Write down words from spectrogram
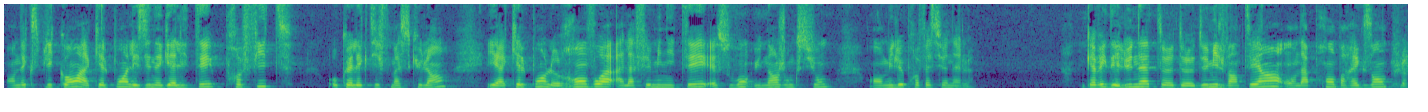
en expliquant à quel point les inégalités profitent au collectif masculin et à quel point le renvoi à la féminité est souvent une injonction en milieu professionnel. Donc avec des lunettes de 2021, on apprend par exemple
